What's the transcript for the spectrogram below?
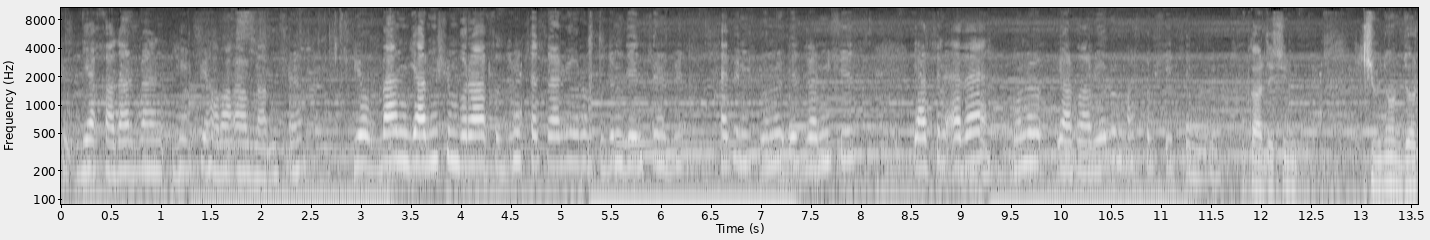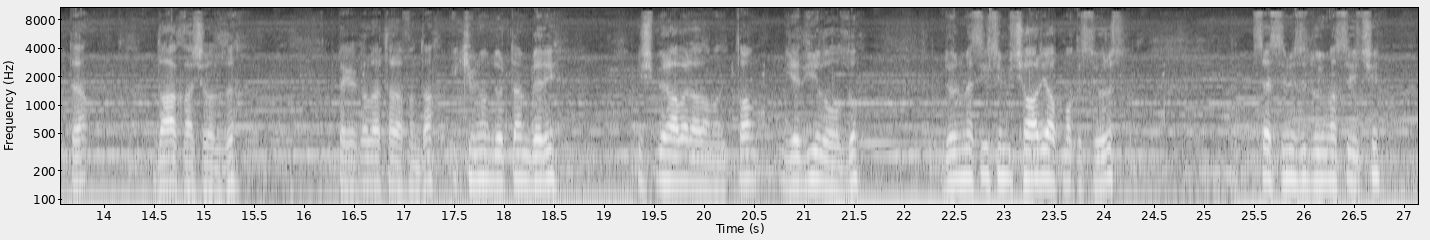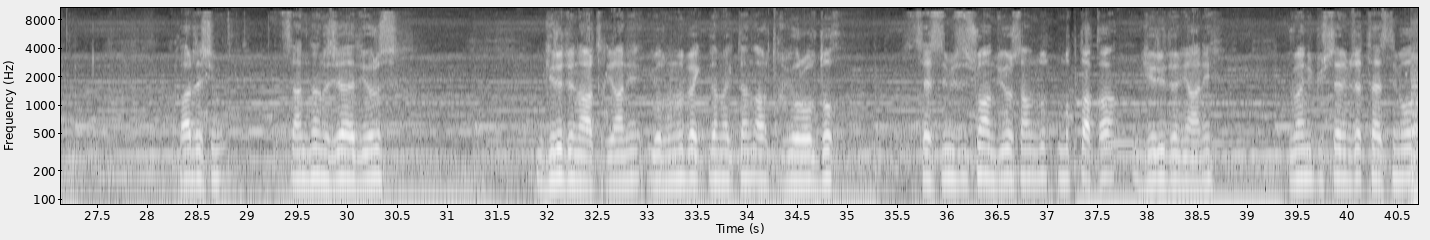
Şimdiye kadar ben hiçbir hava almamışım. Yok ben gelmişim buraya kızımı sesleniyorum. Kızım dönsün biz hepimiz onu özlemişiz. Gelsin eve onu yalvarıyorum. Başka bir şey istemiyorum. Kardeşim 2014'te dağa kaçırıldı. PKK'lar tarafından. 2014'ten beri hiçbir haber alamadık. Tam 7 yıl oldu. Dönmesi için bir çağrı yapmak istiyoruz. Sesimizi duyması için. Kardeşim senden rica ediyoruz. Geri dön artık yani yolunu beklemekten artık yorulduk. Sesimizi şu an diyorsan mutlaka geri dön yani. Güvenlik güçlerimize teslim ol.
